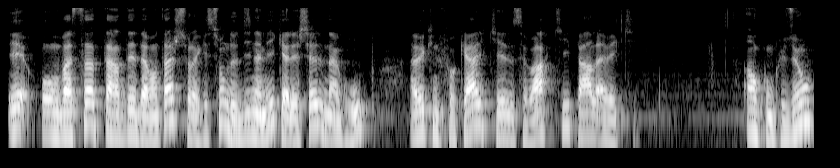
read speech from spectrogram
Et on va s'attarder davantage sur la question de dynamique à l'échelle d'un groupe, avec une focale qui est de savoir qui parle avec qui. En conclusion,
